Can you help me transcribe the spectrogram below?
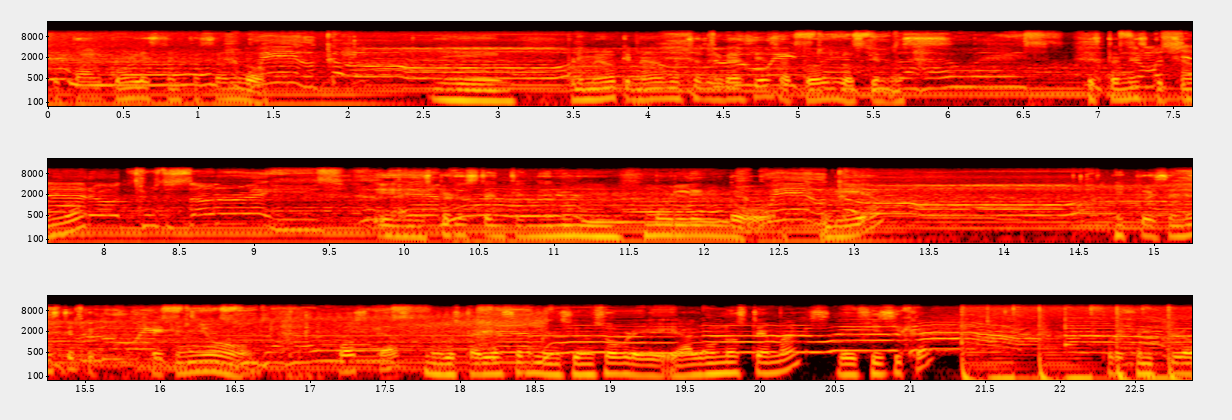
¿Qué tal? ¿Cómo le están pasando? Y primero que nada, muchas gracias a todos los que nos están escuchando. Y espero estén teniendo un muy lindo día. Y pues en este pe pequeño podcast me gustaría hacer mención sobre algunos temas de física. Por ejemplo,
